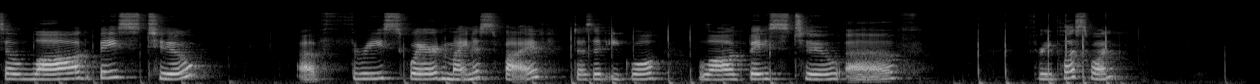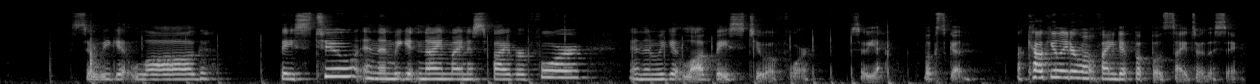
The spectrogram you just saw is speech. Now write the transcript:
So log base 2 of 3 squared minus 5, does it equal log base 2 of 3 plus 1? So we get log base 2, and then we get 9 minus 5 or 4, and then we get log base 2 of 4. So yeah, looks good. Our calculator won't find it, but both sides are the same.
